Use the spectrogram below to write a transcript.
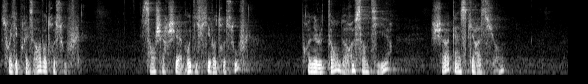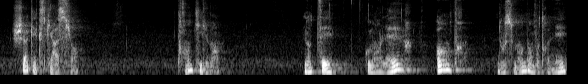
soyez présent à votre souffle. Sans chercher à modifier votre souffle, prenez le temps de ressentir chaque inspiration chaque expiration, tranquillement, notez comment l'air entre doucement dans votre nez,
